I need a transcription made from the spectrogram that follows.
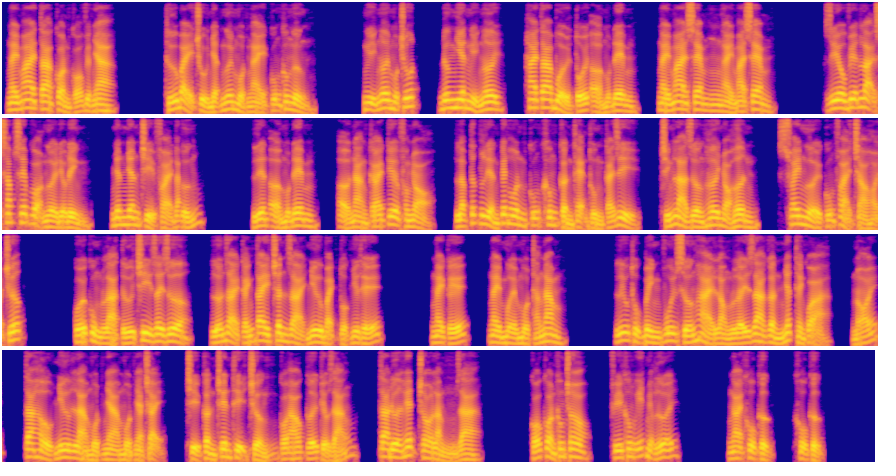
ngày mai ta còn có việc nha. Thứ bảy chủ nhật ngươi một ngày cũng không ngừng. Nghỉ ngơi một chút đương nhiên nghỉ ngơi hai ta buổi tối ở một đêm ngày mai xem ngày mai xem. Diêu viễn lại sắp xếp gọn người điều đình nhân nhân chỉ phải đáp ứng. Liền ở một đêm ở nàng cái kia phòng nhỏ lập tức liền kết hôn cũng không cần thẹn thùng cái gì chính là giường hơi nhỏ hơn xoay người cũng phải chào hỏi trước. Cuối cùng là tứ chi dây dưa lớn dài cánh tay chân dài như bạch tuộc như thế. Ngày kế ngày 11 tháng 5, lưu thục bình vui sướng hài lòng lấy ra gần nhất thành quả nói ta hầu như là một nhà một nhà chạy chỉ cần trên thị trường có áo cưới kiểu dáng ta đưa hết cho làm ra. Có còn không cho, phí không ít miệng lưỡi. Ngài khổ cực khổ cực.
